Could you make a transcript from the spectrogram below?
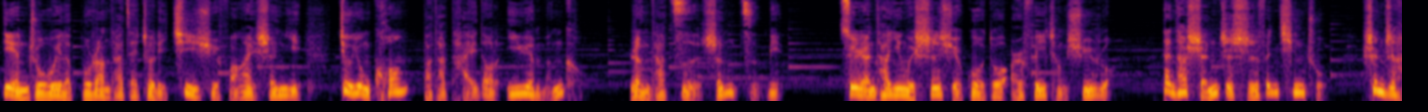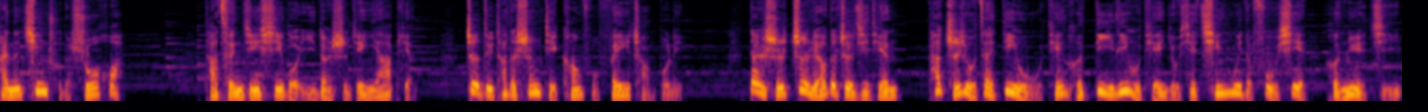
店主为了不让他在这里继续妨碍生意，就用筐把他抬到了医院门口，让他自生自灭。虽然他因为失血过多而非常虚弱，但他神志十分清楚，甚至还能清楚地说话。他曾经吸过一段时间鸦片，这对他的身体康复非常不利。但是治疗的这几天，他只有在第五天和第六天有些轻微的腹泻和疟疾，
